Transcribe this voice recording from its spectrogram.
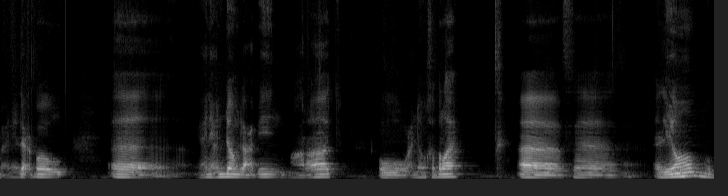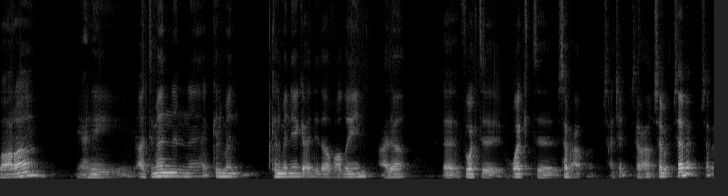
يعني لعبوا آه يعني عندهم لاعبين مهارات وعندهم خبرة. آه فاليوم مباراة يعني أتمنى إن كل من كل من يقعد إذا فاضيين على آه في وقت وقت آه، سبعة ساعة كم؟ سبعة سبع سبع سبع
